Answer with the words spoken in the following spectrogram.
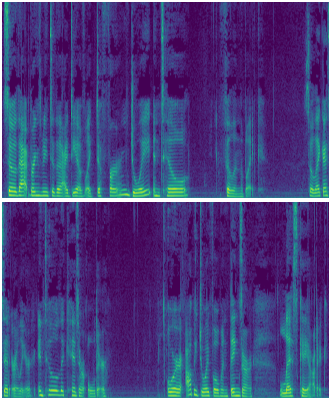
So that brings me to the idea of like deferring joy until fill in the blank. So, like I said earlier, until the kids are older. Or I'll be joyful when things are less chaotic.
